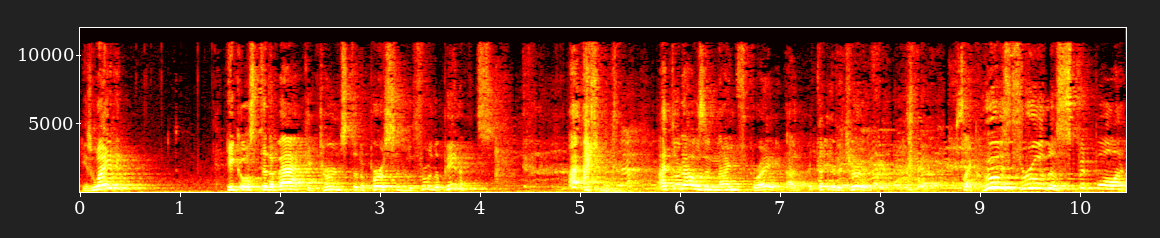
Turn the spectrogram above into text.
He's waiting. He goes to the back, he turns to the person who threw the peanuts. I, I, I thought I was in ninth grade, I, I tell you the truth. It's like, who threw the spitball at?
